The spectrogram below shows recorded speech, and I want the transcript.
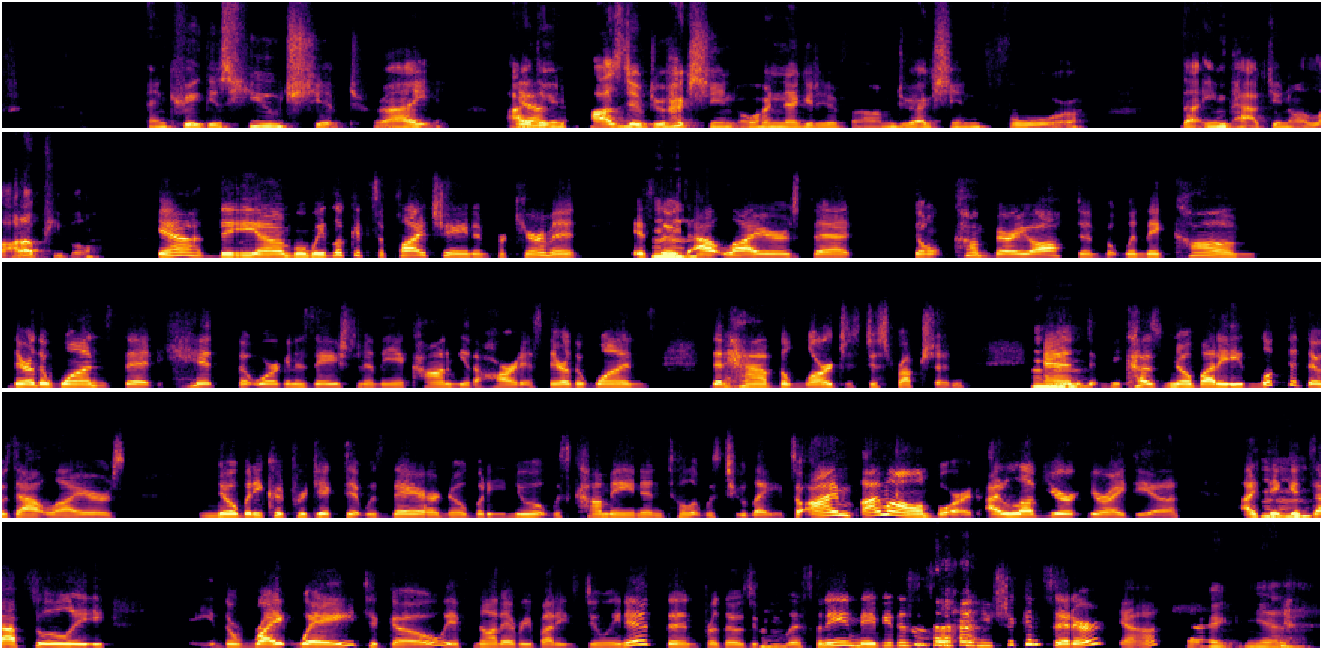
and create this huge shift, right? Either yeah. in a positive direction or a negative um, direction for that impact, you know, a lot of people. Yeah, the um, when we look at supply chain and procurement, it's those mm-hmm. outliers that don't come very often, but when they come, they're the ones that hit the organization and the economy the hardest. They're the ones that have the largest disruption. Mm-hmm. And because nobody looked at those outliers, nobody could predict it was there. Nobody knew it was coming until it was too late. So I'm I'm all on board. I love your your idea. I think mm-hmm. it's absolutely the right way to go. If not everybody's doing it, then for those of you mm-hmm. listening, maybe this is something you should consider. Yeah. Right. Yeah.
